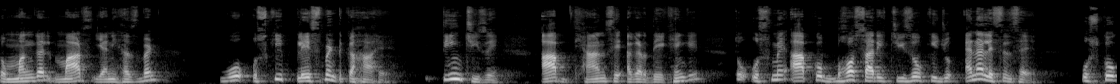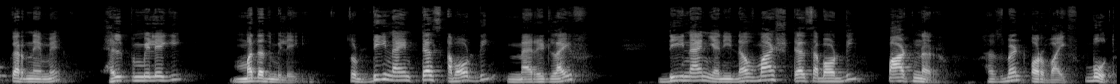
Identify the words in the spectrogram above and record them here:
तो मंगल, मार्स, यानी हस्बैंड वो उसकी प्लेसमेंट कहाँ है? तीन चीज़ें आप ध्यान से अगर देखेंगे तो उसमें आपको बहुत सारी चीज़ों की जो एनालिसिस है, उसको करने में हेल्प मिलेगी, मदद मिलेगी। तो D nine tells about the married life D nine यानी नवमाश tells about the partner husband और वाइफ बोथ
